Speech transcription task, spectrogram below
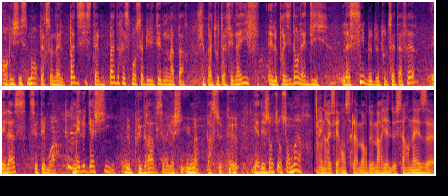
enrichissement personnel, pas de système, pas de responsabilité de ma part. Je suis pas tout à fait naïf et le président l'a dit. La cible de toute cette affaire, hélas, c'était moi. Mais le gâchis, le plus grave, c'est un gâchis humain parce que il y a des gens qui en sont morts. Une référence à la mort de Marielle de Sarnez,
